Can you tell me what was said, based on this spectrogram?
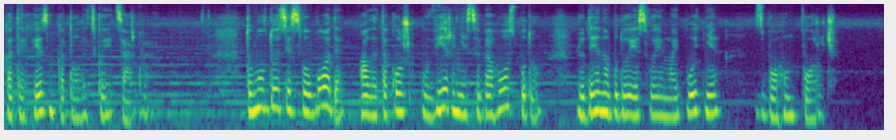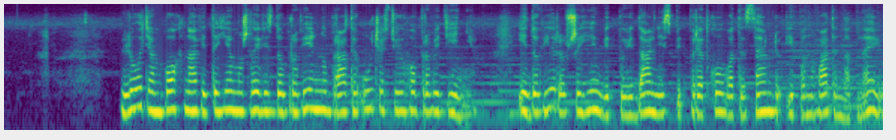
катехизм католицької церкви. Тому в дусі свободи, але також у віренні себе Господу, людина будує своє майбутнє з Богом поруч. Людям Бог навіть дає можливість добровільно брати участь у його проведінні і, довіривши їм відповідальність підпорядковувати землю і панувати над нею,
